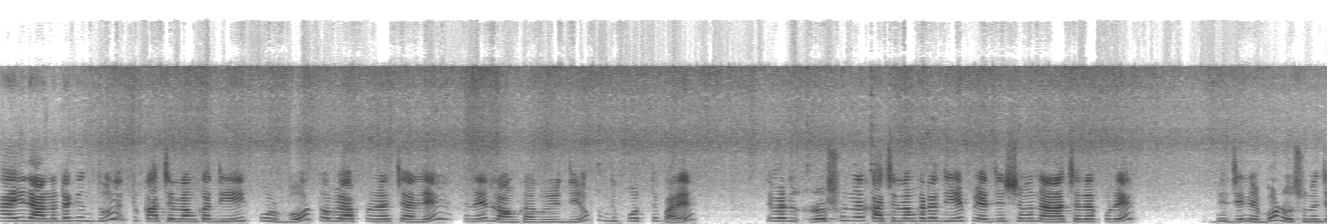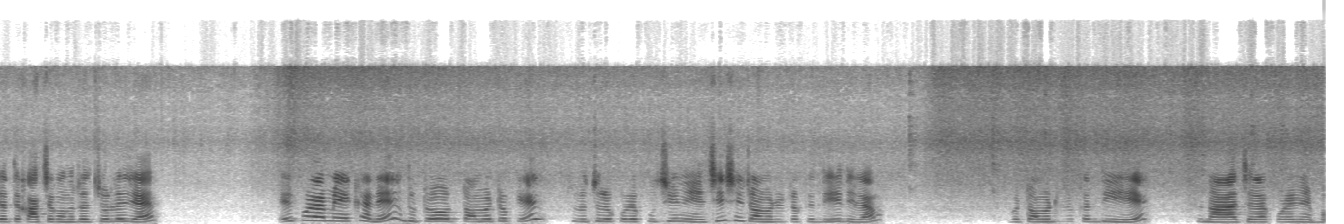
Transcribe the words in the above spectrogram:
হ্যাঁ এই রান্নাটা কিন্তু একটু কাঁচা লঙ্কা দিয়েই করব, তবে আপনারা চাইলে এখানে লঙ্কা গুঁড়ি দিয়েও কিন্তু করতে পারেন। এবার রসুন আর কাঁচা লঙ্কাটা দিয়ে পেঁয়াজের সঙ্গে নাড়াচাড়া করে ভেজে নেব, রসুনের যাতে কাঁচা গন্ধটা চলে যায়। এরপর আমি এখানে দুটো টমেটোকে ছোটো ছোটো করে কুচিয়ে নিয়েছি, সেই টমেটোটাকে দিয়ে দিলাম। এবার টমেটোটাকে দিয়ে একটু নাড়াচাড়া করে নেব।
